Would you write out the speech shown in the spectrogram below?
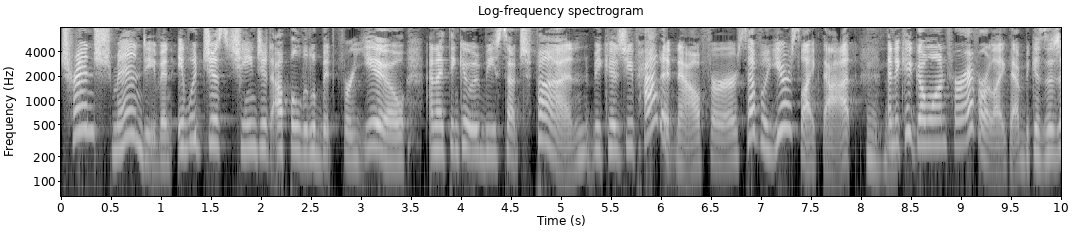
Trend schmend even. It would just change it up a little bit for you. And I think it would be such fun because you've had it now for several years like that. Mm-hmm. And it could go on forever like that because it's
